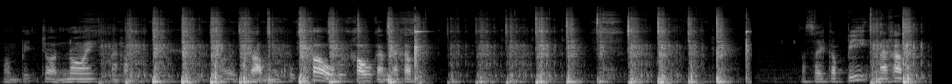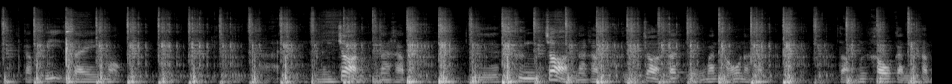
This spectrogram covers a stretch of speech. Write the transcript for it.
ความเป็นจ้อนน้อยนะครับเอาไปตำคุกเข้าคุกเข้ากันนะครับใส่กะปินะครับกะปิใส่หมอกหนึ่งจ้อนนะครับ ครึ่งจอนนะครับครึ่งจอนตักเก่งบ้านเฮานะครับตำเพื่อเข้ากันนะครับ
